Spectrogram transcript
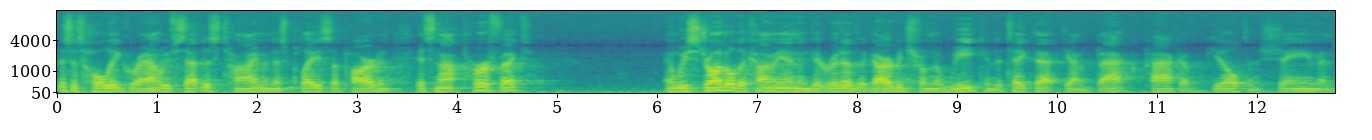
This is holy ground. We've set this time and this place apart, and it's not perfect. And we struggle to come in and get rid of the garbage from the week and to take that kind of backpack of guilt and shame and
